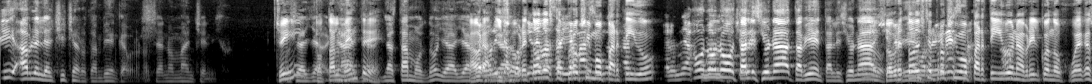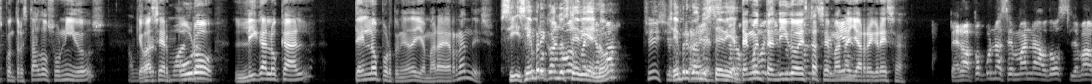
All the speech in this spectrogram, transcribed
Sí, háblenle al Chicharo también, cabrón. O sea, no manchen, hijo. Sí, O sea, ya- totalmente. Ya, ya- ya estamos, ¿no? Ya, ya. Ahora, ahorita, y ¿por sobre todo este próximo si no está- partido, No, no, no, está lesionado, está bien, está lesionado. sobre todo este regresa, próximo partido ¿no? en abril cuando juegas contra Estados Unidos, Vamos que a va a ser puro anda. liga local, ten la oportunidad de llamar a Hernández. Sí, siempre y ¿Por qué cuando no esté bien, ¿no? Sí, sí. Siempre y cuando esté bien. Tengo entendido esta semana ya regresa. Pero ¿a poco una semana o dos le va a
